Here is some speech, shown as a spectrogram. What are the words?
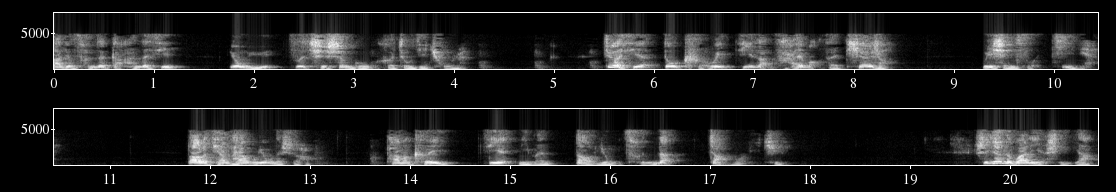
那就存着感恩的心，用于支持圣公和周济穷人。这些都可谓积攒财宝在天上，为神所纪念。到了钱财无用的时候，他们可以接你们到永存的账目里去。时间的管理也是一样。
